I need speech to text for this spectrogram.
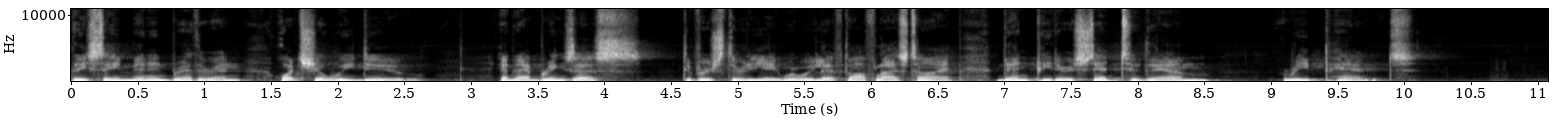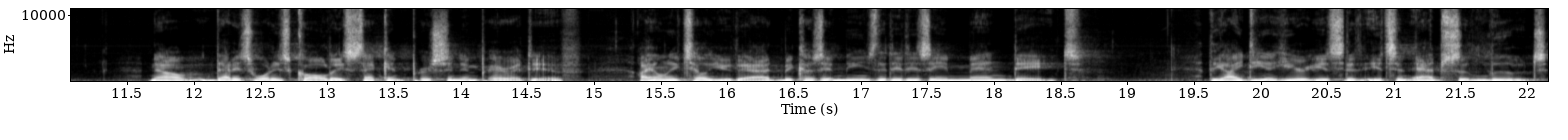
They say, Men and brethren, what shall we do? And that brings us to verse 38, where we left off last time. Then Peter said to them, Repent. Now, that is what is called a second person imperative. I only tell you that because it means that it is a mandate. The idea here is that it's an absolute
